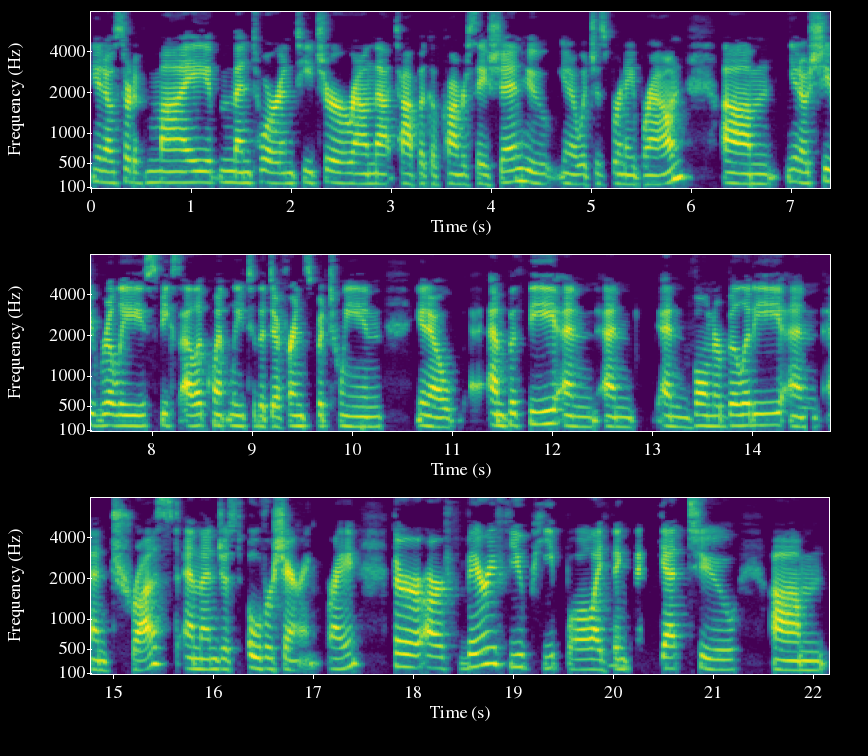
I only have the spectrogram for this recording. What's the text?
you know sort of my mentor and teacher around that topic of conversation, who you know which is Brene Brown. Um, you know, she really speaks eloquently to the difference between you know empathy and and and vulnerability and and trust and then just oversharing right there are very few people i think that get to um,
